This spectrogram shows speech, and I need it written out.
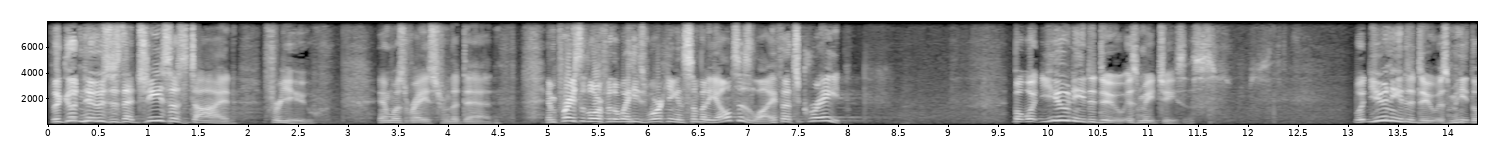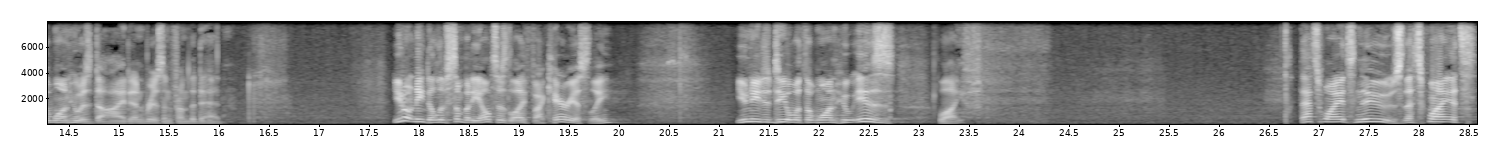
The good news is that Jesus died for you and was raised from the dead. And praise the Lord for the way He's working in somebody else's life. That's great. But what you need to do is meet Jesus. What you need to do is meet the one who has died and risen from the dead. You don't need to live somebody else's life vicariously. You need to deal with the one who is life. That's why it's news. That's why it's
